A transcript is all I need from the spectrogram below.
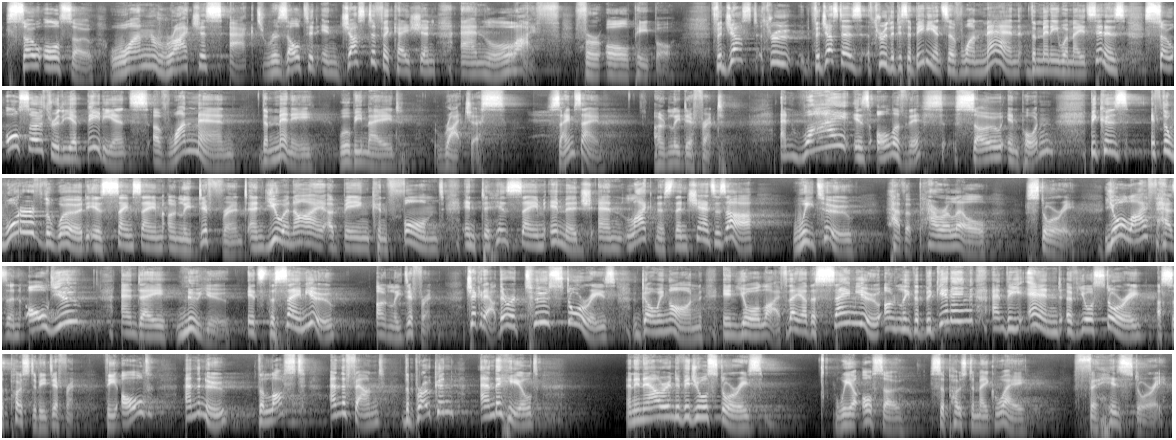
so also one righteous act resulted in justification and life for all people. For just through for just as through the disobedience of one man the many were made sinners, so also through the obedience of one man the many will be made righteous. Same, same, only different. And why is all of this so important? Because if the water of the word is same, same, only different, and you and I are being conformed into his same image and likeness, then chances are we too have a parallel story. Your life has an old you and a new you. It's the same you, only different. Check it out. There are two stories going on in your life. They are the same you, only the beginning and the end of your story are supposed to be different. The old and the new, the lost and the found, the broken and the healed. And in our individual stories, we are also supposed to make way for his story.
